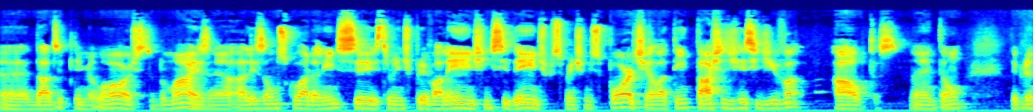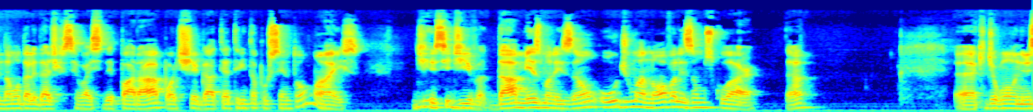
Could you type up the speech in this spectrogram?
é, dados epidemiológicos e tudo mais, né, a lesão muscular, além de ser extremamente prevalente, incidente, principalmente no esporte, ela tem taxas de recidiva altas. Né? Então, dependendo da modalidade que você vai se deparar, pode chegar até 30% ou mais de recidiva da mesma lesão ou de uma nova lesão muscular, tá? É, que de alguma maneira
